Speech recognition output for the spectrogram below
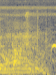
给红包那种。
